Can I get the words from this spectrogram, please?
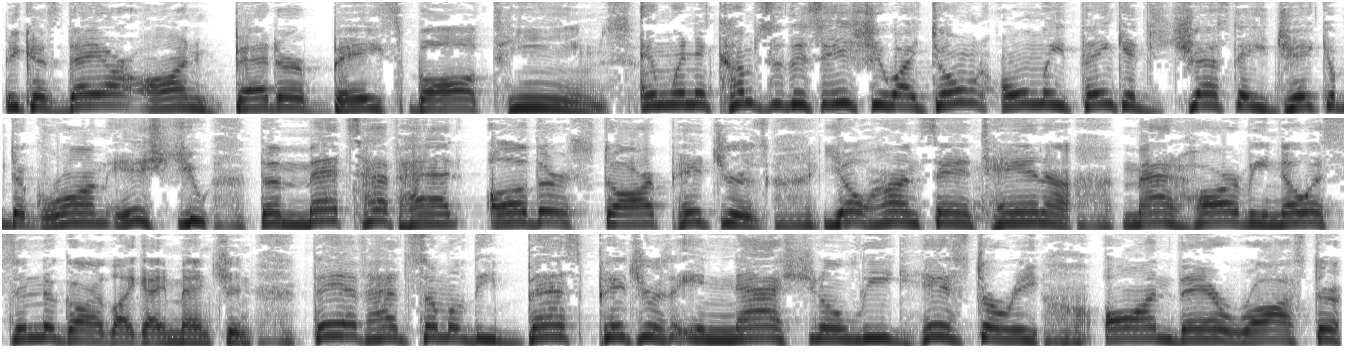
because they are on better baseball teams. And when it comes to this issue, I don't only think it's just a Jacob DeGrom issue. The Mets have had other star pitchers. Johan Santana, Matt Harvey, Noah Syndergaard, like I mentioned. They have had some of the best pitchers in National League history on their roster,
